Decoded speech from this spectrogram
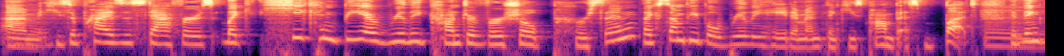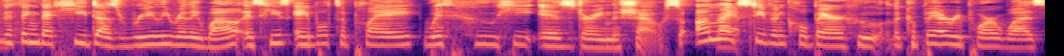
Um, He surprises staffers. Like he can be a really controversial person. Like some people really hate him and think he's pompous. But I think the thing that he does really, really well is he's able to play with who he is during the show. So unlike Right. Stephen Colbert, who the Colbert Report was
